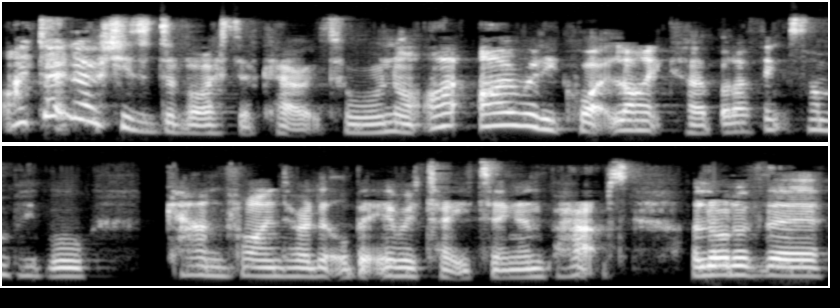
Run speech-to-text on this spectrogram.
I don't know if she's a divisive character or not. I, I really quite like her, but I think some people can find her a little bit irritating, and perhaps a lot of the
